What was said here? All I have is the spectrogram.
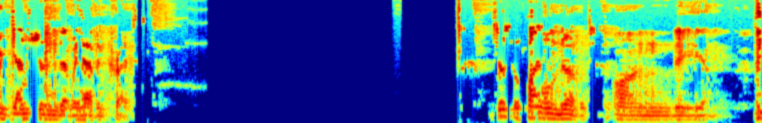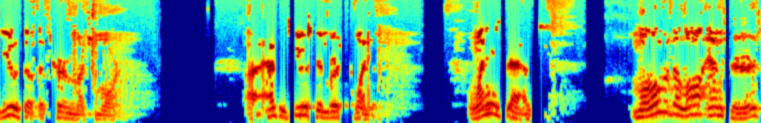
redemption that we have in Christ. Just a final note on the, the use of the term much more. Uh, as it's used in verse 20, when he says, Moreover, the law entered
